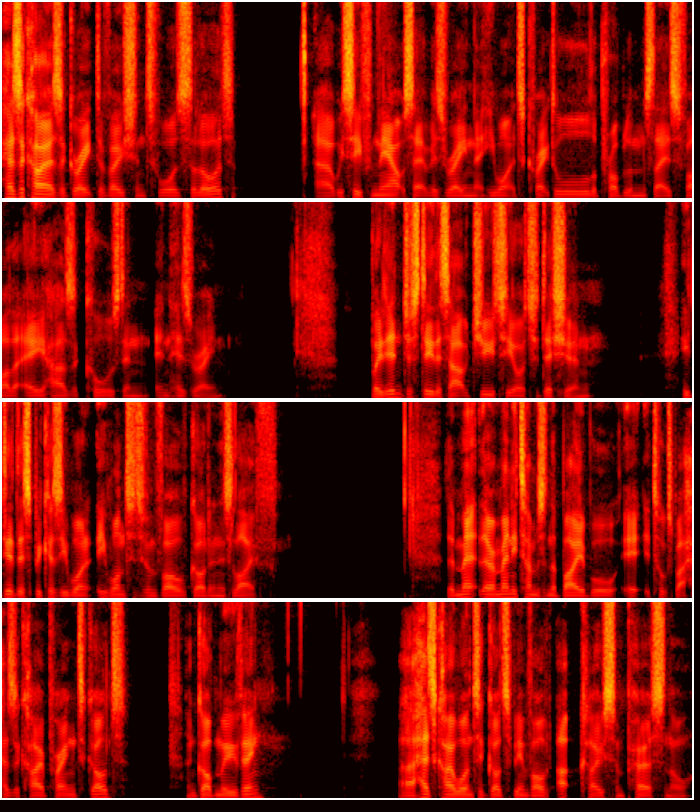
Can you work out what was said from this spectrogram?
Hezekiah has a great devotion towards the Lord. Uh, we see from the outset of his reign that he wanted to correct all the problems that his father Ahaz had caused in, in his reign. But he didn't just do this out of duty or tradition. He did this because he, he wanted to involve God in his life. There, there are many times in the Bible it, it, talks about Hezekiah praying to God and God moving. Uh, Hezekiah wanted God to be involved up close and personal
